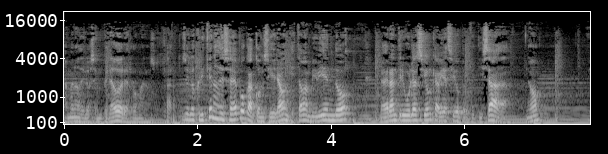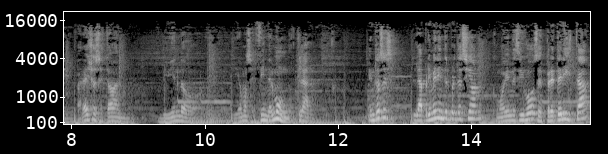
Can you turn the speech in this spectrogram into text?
a manos de los emperadores romanos. Claro. Entonces, los cristianos de esa época consideraban que estaban viviendo la gran tribulación que había sido profetizada, ¿no? Eh, para ellos estaban viviendo, eh, digamos, el fin del mundo. Claro. Entonces, la primera interpretación, como bien decís vos, es preterista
